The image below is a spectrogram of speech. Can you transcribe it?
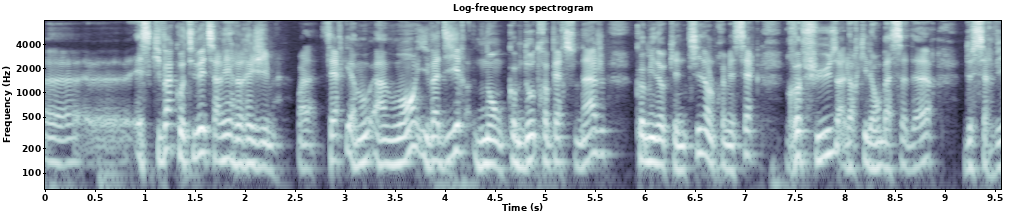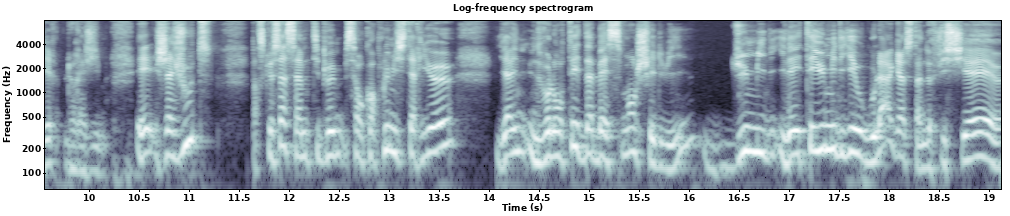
euh, est-ce qu'il va continuer de servir le régime? Voilà, c'est-à-dire qu'à un moment il va dire non, comme d'autres personnages, comme Inokenti dans le premier cercle, refuse alors qu'il est ambassadeur de servir le régime. Et j'ajoute parce que ça, c'est un petit peu, c'est encore plus mystérieux. Il y a une, volonté d'abaissement chez lui. Il a été humilié au goulag. Hein. c'est un officier euh,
